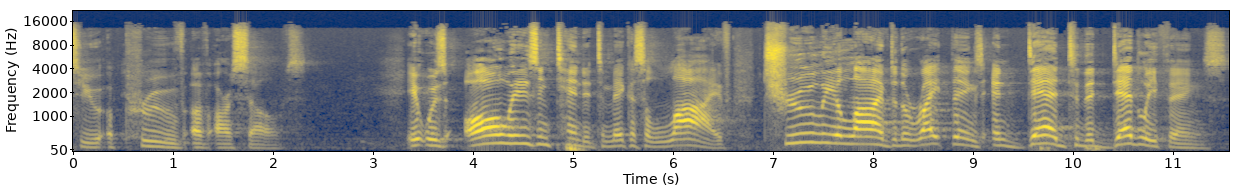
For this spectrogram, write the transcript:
to approve of ourselves. It was always intended to make us alive, truly alive to the right things and dead to the deadly things.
